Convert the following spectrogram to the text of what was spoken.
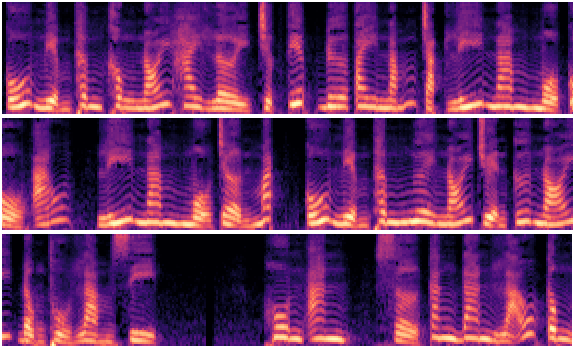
Cố niệm thâm không nói hai lời trực tiếp đưa tay nắm chặt Lý Nam mộ cổ áo. Lý Nam mộ trợn mắt, cố niệm thâm ngươi nói chuyện cứ nói đồng thủ làm gì. Hôn an, sở căng đan lão công.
